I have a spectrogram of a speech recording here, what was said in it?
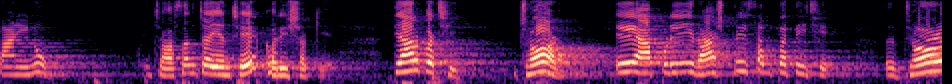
પાણીનું સંચયન છે કરી શકીએ. ત્યાર પછી જળ એ આપણી રાષ્ટ્રીય સંપત્તિ છે. જળ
